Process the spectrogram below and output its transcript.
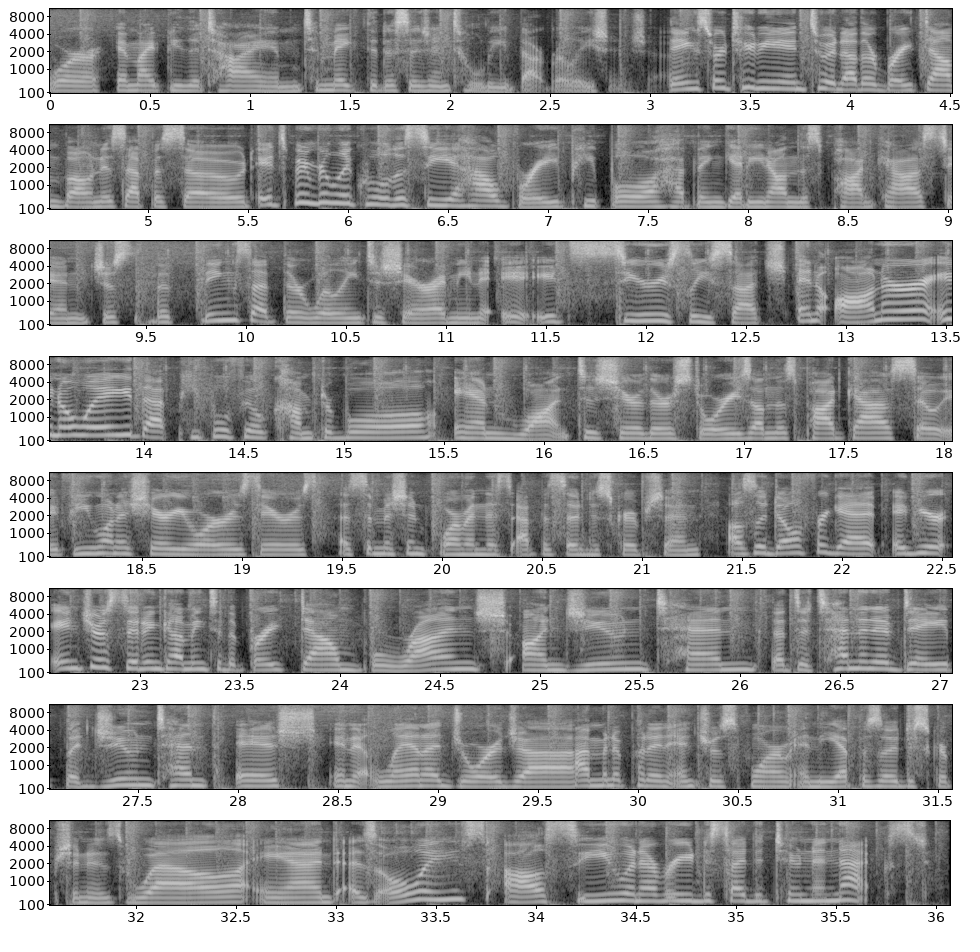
or it might be the time to make the decision to leave that relationship. Thanks for tuning in to another breakdown bonus episode. It's been really cool to see how brave people have been getting on this podcast and just the things that they're willing to share. I mean, it, it's seriously such an honor in a way that people feel comfortable and want to share their stories on this podcast. So if you want to share yours, there's a submission form in this episode description. Also, don't forget if you're interested in coming to the Breakdown Brunch on June 10th, that's a tentative date, but June 10th ish in Atlanta, Georgia. I'm going to put an interest form in the episode description as well. And as always, I'll see you whenever you decide to tune in next.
